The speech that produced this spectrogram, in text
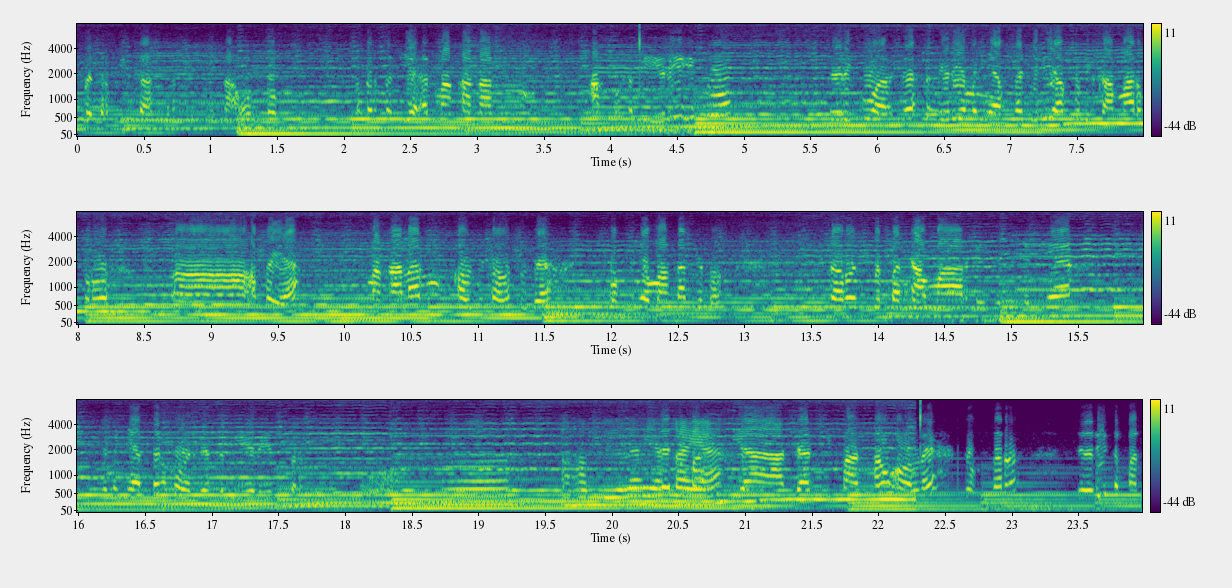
juga terpisah. Nah untuk ketersediaan makanan aku sendiri itu dari keluarga sendiri yang menyiapkan jadi aku di kamar terus eh, apa ya makanan kalau misalnya sudah waktunya makan gitu ditaruh di depan kamar gitu jadinya yang menyiapkan keluarga sendiri seperti itu Oh, Alhamdulillah ya dan, kak ya. ya, dan dipantau oleh dokter dari tempat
